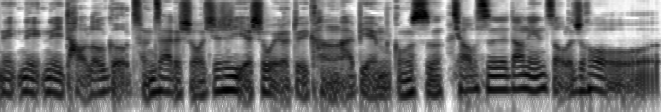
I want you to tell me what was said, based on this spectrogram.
那那那套 logo 存在的时候，其实也是为了对抗 IBM 公司。乔布斯当年走了之后，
